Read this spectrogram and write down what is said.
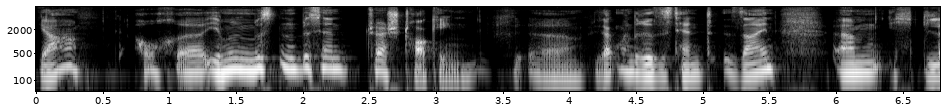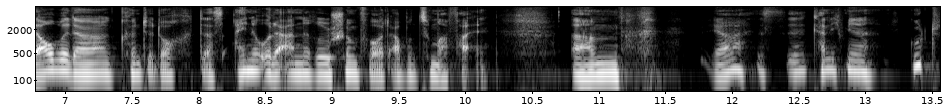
ja, auch äh, ihr müsst ein bisschen Trash-Talking, äh, wie sagt man, resistent sein. Ähm, ich glaube, da könnte doch das eine oder andere Schimpfwort ab und zu mal fallen. Ähm, ja, das äh, kann ich mir gut,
